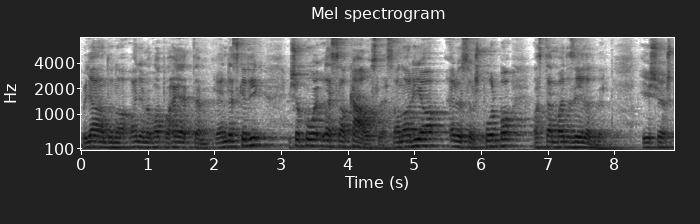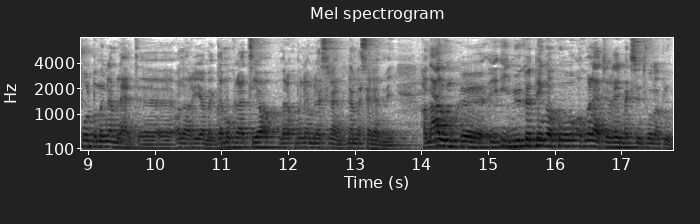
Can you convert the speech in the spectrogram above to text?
hogy állandóan a anya meg apa helyettem rendezkedik, és akkor lesz a káosz lesz. Anarchia, először a sportba, aztán majd az életben. És a sportban meg nem lehet anarchia, meg demokrácia, mert akkor meg nem lesz rend, nem lesz eredmény. Ha nálunk így működnénk, akkor, akkor lehet, hogy rég megszűnt volna a klub.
